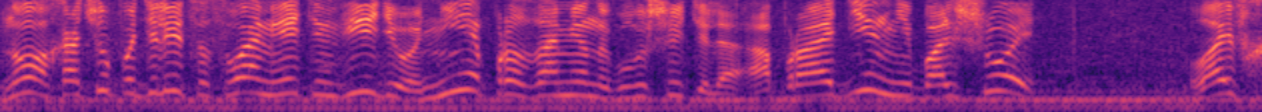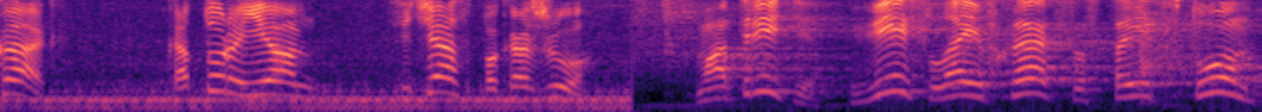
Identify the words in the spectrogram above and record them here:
Но хочу поделиться с вами этим видео не про замену глушителя, а про один небольшой лайфхак, который я вам сейчас покажу. Смотрите, весь лайфхак состоит в том,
